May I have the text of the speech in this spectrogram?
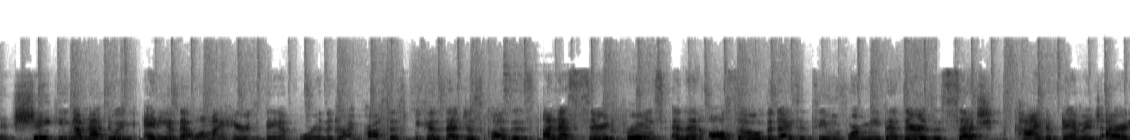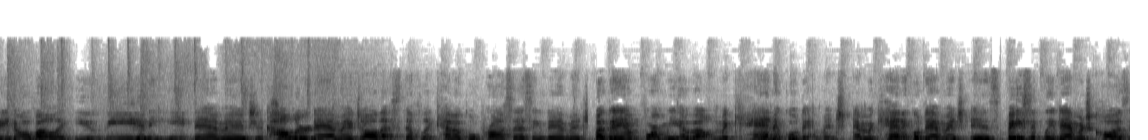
and shaking. I'm not doing any of that while my hair is damp or in the drying process because that just causes unnecessary frizz. And then also the Dyson team informed me that there is a such kind of damage. I already know about like UV and heat damage, and color damage, all that stuff like chemical processing damage. But they informed me about mechanical damage. And mechanical damage is basically damage caused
